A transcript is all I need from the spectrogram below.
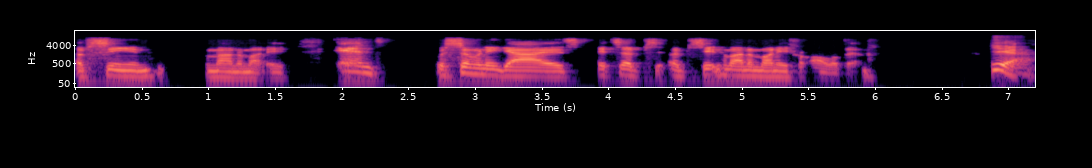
obscene amount of money and with so many guys it's a obscene amount of money for all of them. Yeah,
